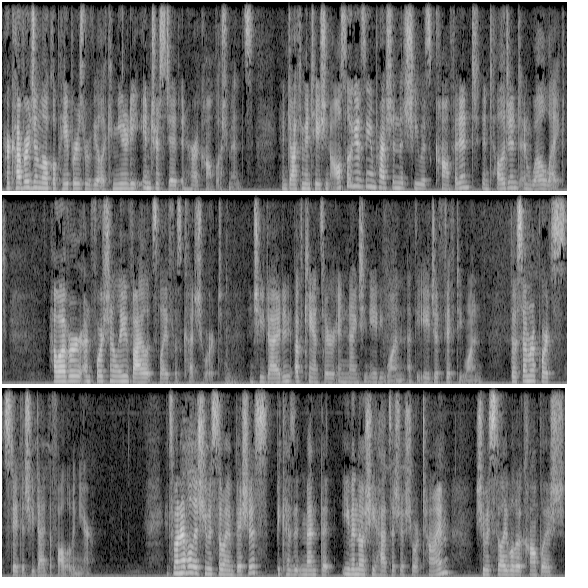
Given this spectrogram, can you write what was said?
Her coverage in local papers reveal a community interested in her accomplishments and documentation also gives the impression that she was confident, intelligent, and well liked. However, unfortunately, Violet's life was cut short, and she died of cancer in 1981 at the age of 51, though some reports state that she died the following year. It's wonderful that she was so ambitious because it meant that even though she had such a short time, she was still able to accomplish,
